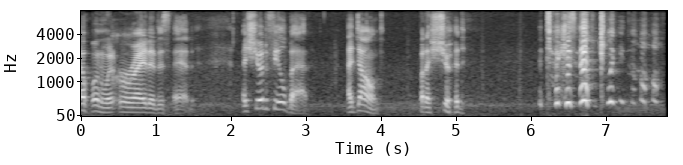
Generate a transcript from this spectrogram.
that one went right at his head. I should feel bad. I don't, but I should. It took his head clean off.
